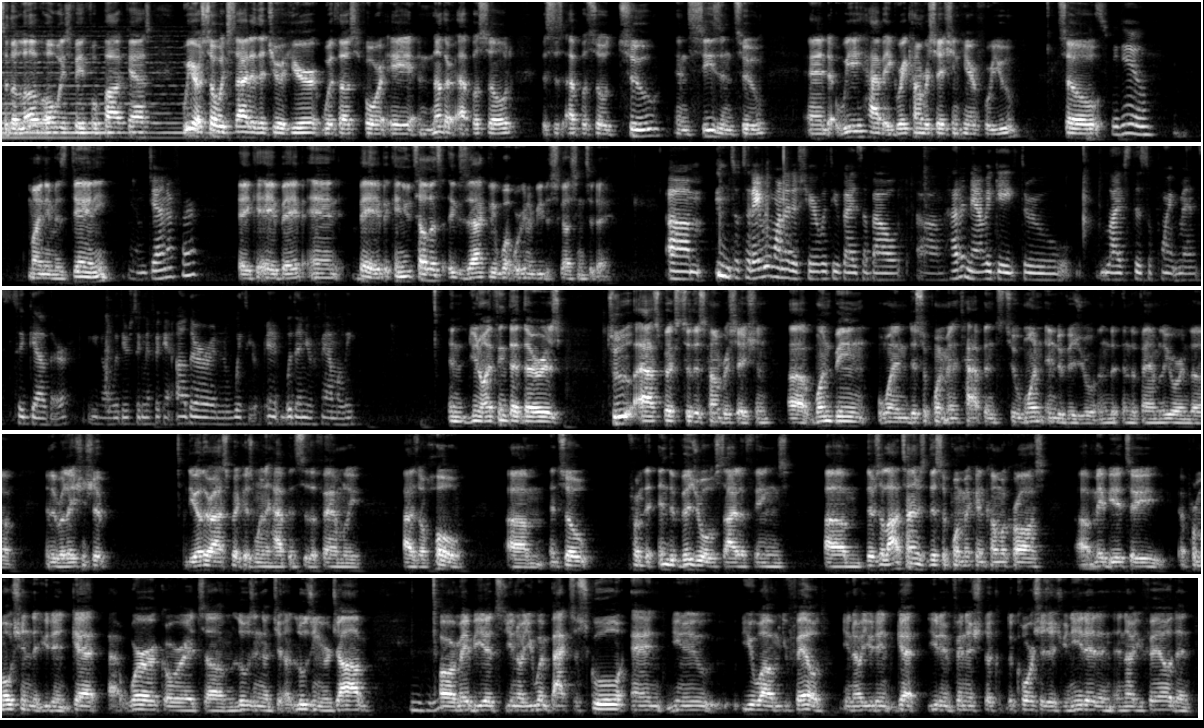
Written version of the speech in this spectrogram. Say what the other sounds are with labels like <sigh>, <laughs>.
to the Love Always Faithful podcast. We are so excited that you're here with us for a, another episode. This is episode two in season two, and we have a great conversation here for you. So, Yes, we do. my name is Danny, I'm Jennifer. aka Babe, and Babe, can you tell us exactly what we're going to be discussing today? Um, <clears throat> so today we wanted to share with you guys about um, how to navigate through life's disappointments together. You know, with your significant other and with your in, within your family. And you know, I think that there is two aspects to this conversation. Uh, one being when disappointment happens to one individual in the in the family or in the in the relationship. The other aspect is when it happens to the family as a whole. Um, and so, from the individual side of things, um, there's a lot of times disappointment can come across. Uh, maybe it's a, a promotion that you didn't get at work, or it's um, losing a losing your job. Or maybe it's you know you went back to school and you you um you failed. You know you didn't get you didn't finish the, the courses that you needed and, and now you failed. And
